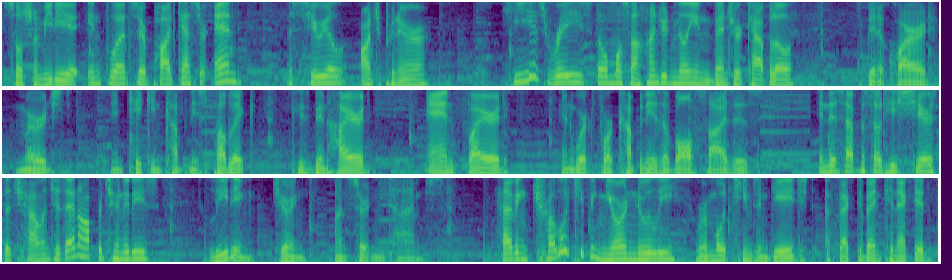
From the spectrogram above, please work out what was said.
social media influencer, podcaster, and a serial entrepreneur. He has raised almost 100 million venture capital. He's been acquired, merged, and taken companies public. He's been hired and fired and worked for companies of all sizes. In this episode, he shares the challenges and opportunities leading during uncertain times. Having trouble keeping your newly remote teams engaged, effective, and connected?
